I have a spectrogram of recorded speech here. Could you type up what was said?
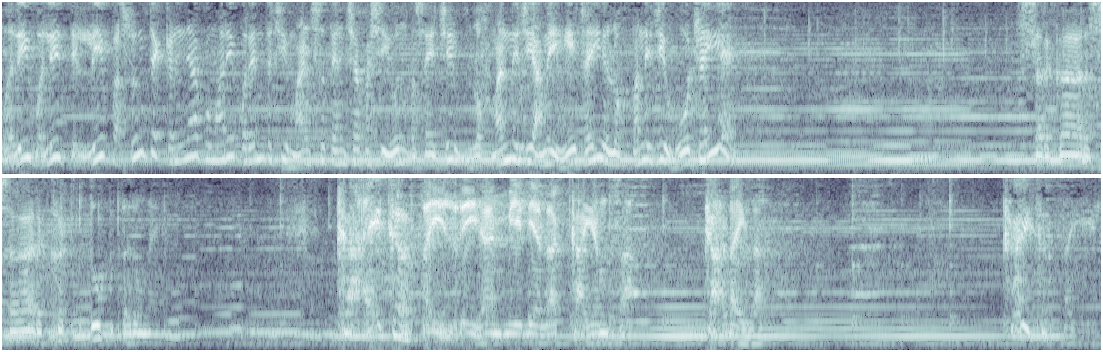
भली भली दिल्ली पासून ते कन्याकुमारी पर्यंतची माणसं त्यांच्यापाशी येऊन बसायची. लोकमान्यजी आम्ही हे चाहिए लोकमान्यजी हो चाहिए. सरकार सारखं डूब धरू नये काय करता येईल रे ह्या मेल्याला कायमचा काढायला? काय करता येईल?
